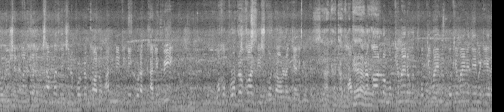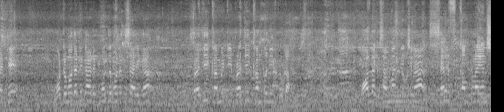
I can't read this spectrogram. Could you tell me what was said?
పొల్యూషన్ కంట్రోల్కి సంబంధించిన ప్రోటోకాల్ అన్నిటినీ కూడా కలిపి ఒక ప్రోటోకాల్ తీసుకొని రావడం జరిగింది. ఆ ప్రోటోకాల్లో ముఖ్యమైన ముఖ్యమైన ముఖ్యమైనది ఏమిటి అంటే మొట్టమొదటిగా మొట్టమొదటిసారిగా ప్రతి కమిటీ ప్రతి కంపెనీ కూడా వాళ్ళకి సంబంధించిన సెల్ఫ్ కంప్లయన్స్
